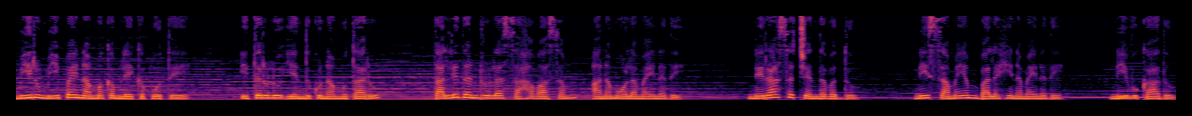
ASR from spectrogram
మీరు మీపై నమ్మకం లేకపోతే ఇతరులు ఎందుకు నమ్ముతారు? తల్లిదండ్రుల సహవాసం అనమూలమైనది. నిరాశ చెందవద్దు. నీ సమయం బలహీనమైనది. నీవు కాదు.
